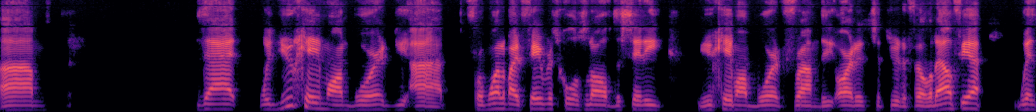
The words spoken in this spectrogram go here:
Um, that when you came on board, uh, from one of my favorite schools in all of the city, you came on board from the Art Institute of Philadelphia with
